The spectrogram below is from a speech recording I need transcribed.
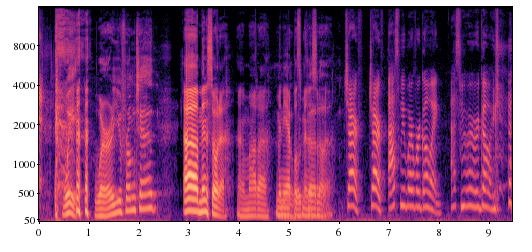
it. Wait, where are you from, Chad? uh, Minnesota. I'm out of Minneapolis, look that Minnesota. Up. Charf, Charf, ask me where we're going. Ask me where we're going.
